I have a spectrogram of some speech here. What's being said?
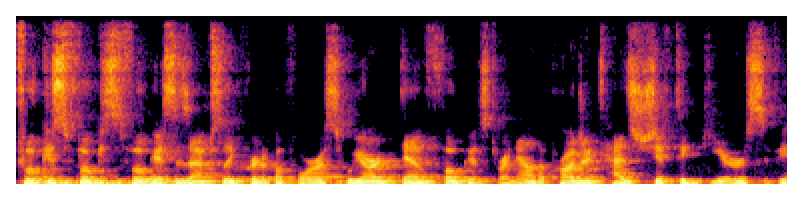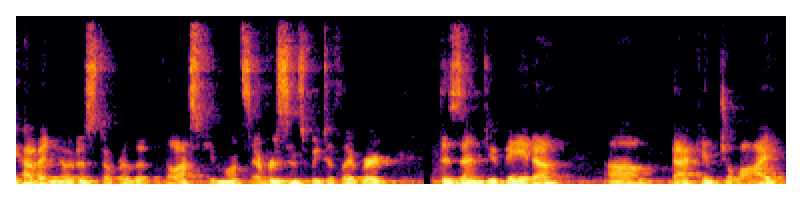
focus, focus, focus is absolutely critical for us. We are dev focused right now. The project has shifted gears, if you haven't noticed over the, the last few months, ever since we delivered the Zendoo beta um, back in July.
